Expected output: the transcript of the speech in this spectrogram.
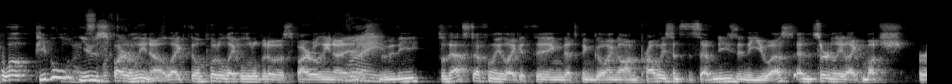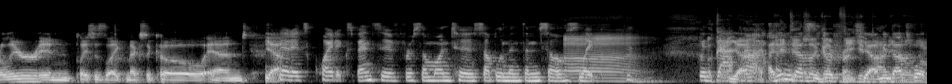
Well, people Let's use look that up. spirulina. Like they'll put a, like a little bit of a spirulina in a smoothie. So that's definitely like a thing that's been going on probably since the 70s in the U.S. and certainly like much earlier in places like Mexico and yeah. that it's quite expensive for someone to supplement themselves like Ah. with that yeah, much. I think did that's the difference. Yeah, I mean that's what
